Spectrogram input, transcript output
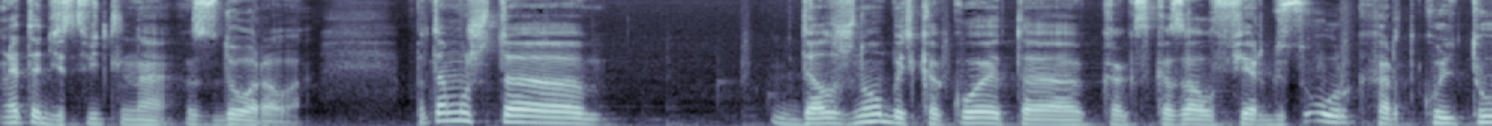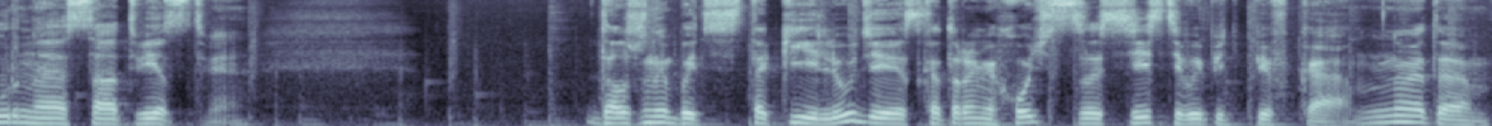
это действительно здорово. Потому что должно быть какое-то, как сказал Фергюс Уркхарт, культурное соответствие. Должны быть такие люди, с которыми хочется сесть и выпить пивка. Ну, это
